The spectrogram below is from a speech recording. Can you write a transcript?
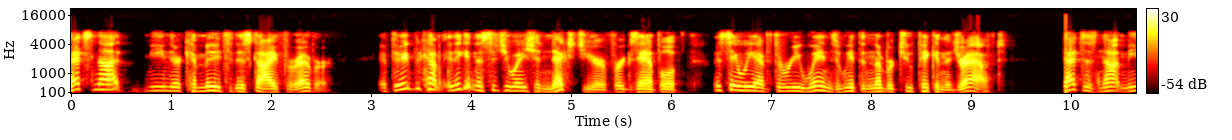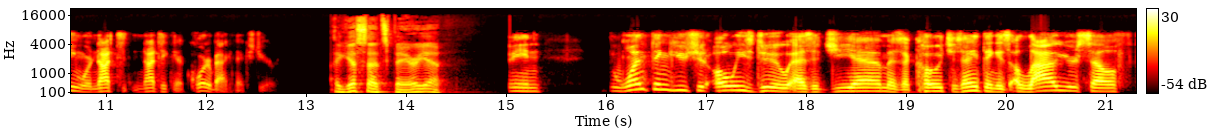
that's not mean they're committed to this guy forever. If they become, if they get in a situation next year, for example, if, let's say we have three wins and we get the number two pick in the draft, that does not mean we're not not taking a quarterback next year. I guess that's fair. Yeah. I mean, the one thing you should always do as a GM, as a coach, as anything, is allow yourself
